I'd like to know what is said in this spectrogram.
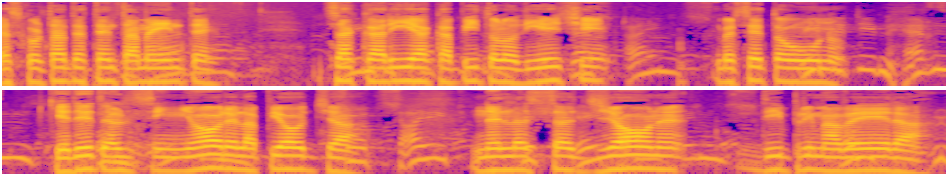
E ascoltate attentamente. Zaccaria capitolo 10 versetto 1 chiedete al Signore la pioggia nella stagione di primavera.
